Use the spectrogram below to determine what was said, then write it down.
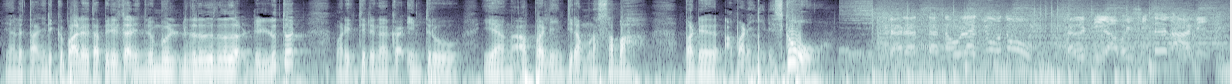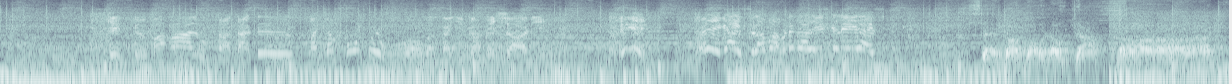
yang letaknya di kepala tapi dia letaknya di, di lutut. Mari kita dengarkan intro yang paling tidak munasabah pada apa ni. Let's go. Dah, dah, dah tahu laju tu. Tak reti lah bagi signal lah ni. Kereta mahal, tak tak ada. Macam bodoh orang kaya kat Malaysia ni. Eh, eh, hey guys, selamat mendengar lagi sekali guys. Sembang Mulut Jahat.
